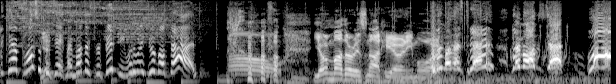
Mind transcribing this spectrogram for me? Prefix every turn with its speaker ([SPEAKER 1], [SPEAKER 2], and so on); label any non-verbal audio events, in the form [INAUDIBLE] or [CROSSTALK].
[SPEAKER 1] I can't possibly
[SPEAKER 2] Yeah.
[SPEAKER 1] date. My mother forbid me. What do I do about that?
[SPEAKER 2] Oh, [LAUGHS] Your mother is not here anymore.
[SPEAKER 1] My mother's dead. My mom's dead. Ah!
